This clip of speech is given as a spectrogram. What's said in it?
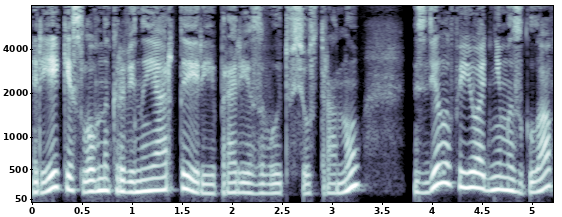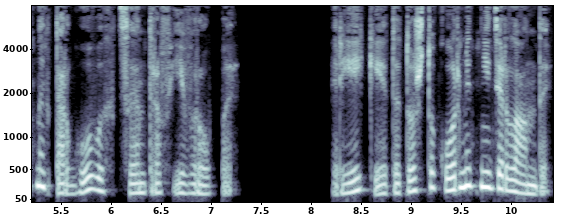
Реки, словно кровяные артерии, прорезывают всю страну, сделав ее одним из главных торговых центров Европы. Реки — это то, что кормит Нидерланды,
